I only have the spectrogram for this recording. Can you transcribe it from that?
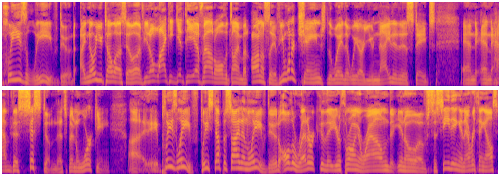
please leave, dude. I know you tell us, oh, if you don't like it, get the F out all the time. But honestly, if you want to change the way that we are united as states and, and have this system that's been working, uh, please leave. Please step aside and leave, dude. All the rhetoric that you're throwing around, you know, of seceding and everything else,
